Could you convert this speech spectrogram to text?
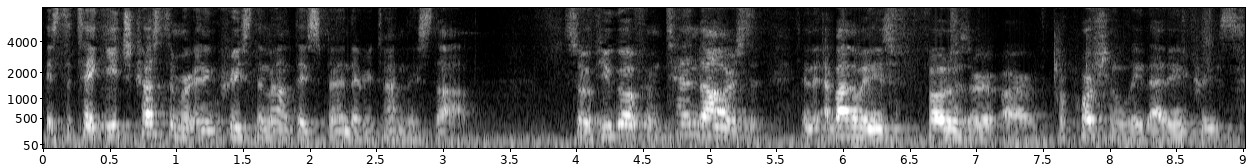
is to take each customer and increase the amount they spend every time they stop. So if you go from $10 to, and by the way, these photos are, are proportionally that increase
